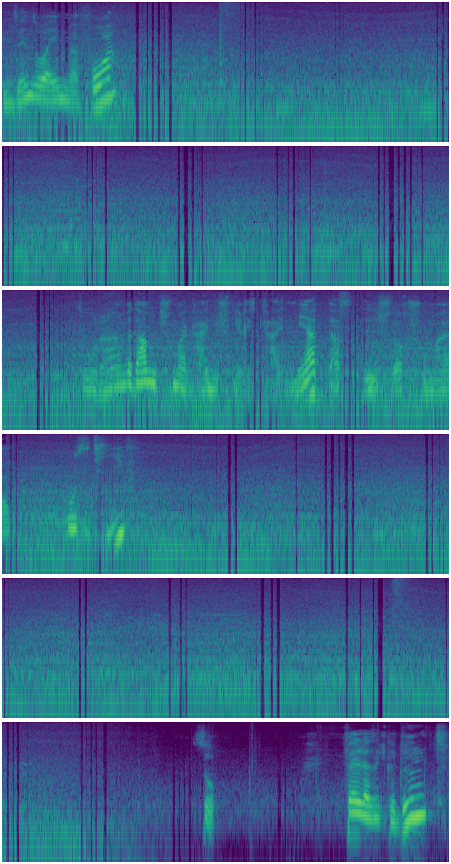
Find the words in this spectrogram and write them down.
Den Sensor eben davor. So, dann haben wir damit schon mal keine Schwierigkeiten mehr. Das ist doch schon mal positiv. So. Felder sind gedüngt.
